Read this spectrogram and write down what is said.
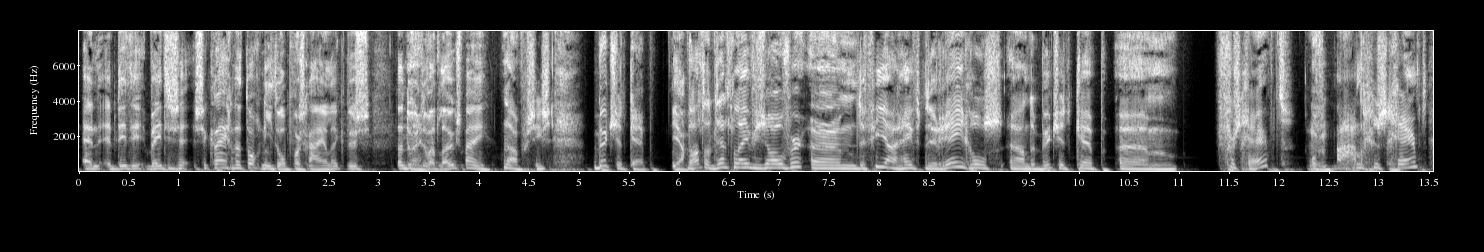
En, en dit, weten ze, ze krijgen het toch niet op waarschijnlijk. Dus dan doe je er wat leuks mee. Nou, precies. Budgetcap. Ja. We hadden het net al even over. Ehm, de FIA heeft de regels aan de budgetcap ehm verscherpt. Of Mhm. aangescherpt.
